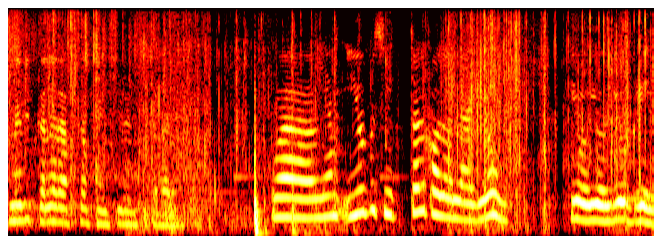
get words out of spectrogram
इसमें भी कलर आपका फैंसी फैंसी कलर है यो पो शीतल कलर लाग्यो हौ यो यो यो ग्रिन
